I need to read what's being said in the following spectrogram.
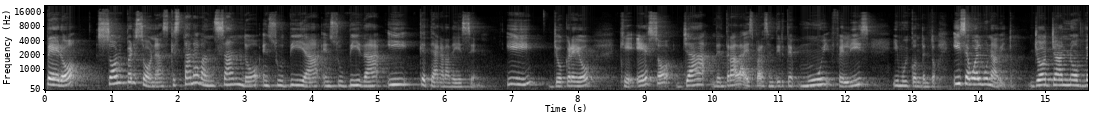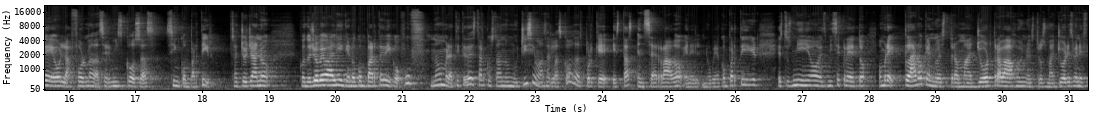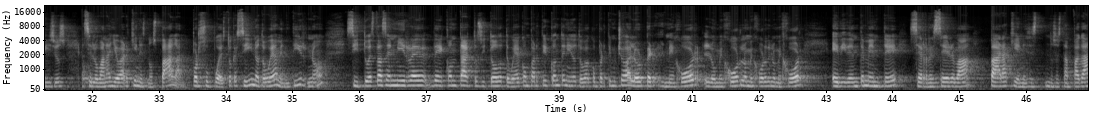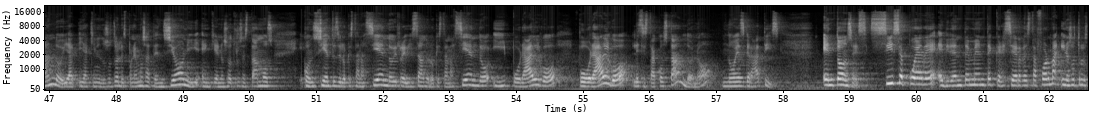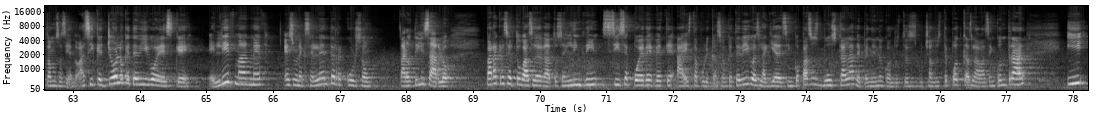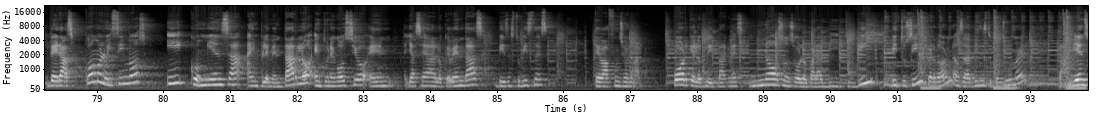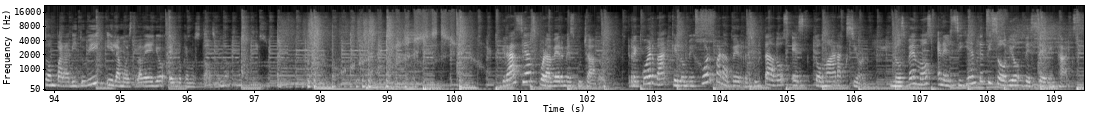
pero son personas que están avanzando en su día, en su vida y que te agradecen. Y yo creo que eso ya de entrada es para sentirte muy feliz y muy contento. Y se vuelve un hábito. Yo ya no veo la forma de hacer mis cosas sin compartir. O sea, yo ya no, cuando yo veo a alguien que no comparte, digo, uff, no, hombre, a ti te debe estar costando muchísimo hacer las cosas porque estás encerrado en el no voy a compartir, esto es mío, es mi secreto. Hombre, claro que nuestro mayor trabajo y nuestros mayores beneficios se lo van a llevar quienes nos pagan. Por supuesto que sí, no te voy a mentir, ¿no? Si tú estás en mi red de contactos y todo, te voy a compartir contenido, te voy a compartir mucho valor, pero el mejor, lo mejor, lo mejor de lo mejor, evidentemente se reserva para quienes nos están pagando y a, quienes nosotros les ponemos atención y en quienes nosotros estamos conscientes de lo que están haciendo y revisando lo que están haciendo y por algo, por algo les está costando, ¿no? No es gratis. Entonces, sí se puede, evidentemente, crecer de esta forma y nosotros lo estamos haciendo. Así que yo lo que te digo es que el lead magnet es un excelente recurso para utilizarlo para crecer tu base de datos en LinkedIn, si se puede, vete a esta publicación que te digo, es la guía de cinco pasos, búscala, dependiendo de cuando estés escuchando este podcast, la vas a encontrar y verás cómo lo hicimos y comienza a implementarlo en tu negocio, en ya sea lo que vendas, business to business, te va a funcionar. Porque los lead magnets no son solo para B2B, B2C, perdón, o sea, business to consumer, también son para B2B y la muestra de ello es lo que hemos estado haciendo nosotros. Gracias por haberme escuchado. Recuerda que lo mejor para ver resultados es tomar acción. Nos vemos en el siguiente episodio de Seven Hacks.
